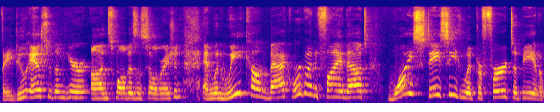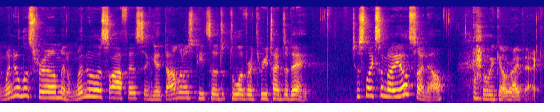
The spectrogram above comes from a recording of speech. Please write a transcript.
they do answer them here on Small Business Celebration. And when we come back, we're going to find out why Stacey who would prefer to be in a windowless room, in a windowless office, and get Domino's pizza delivered three times a day just like somebody else I know. When we come right back.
